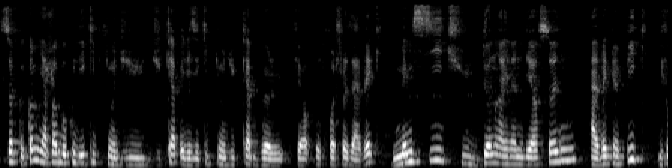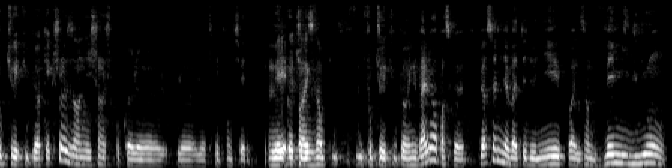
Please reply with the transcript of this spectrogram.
sauf que comme il n'y a pas beaucoup d'équipes qui ont du, du cap et les équipes qui ont du cap veulent faire autre chose avec, même si tu donnes Ryan Anderson avec un pic, il faut que tu récupères quelque chose en échange pour que le, le, le trade fonctionne. Mais par exemple, il faut que tu récupères une valeur parce que personne ne va te donner, par exemple, 20 millions,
